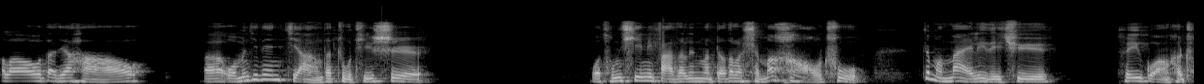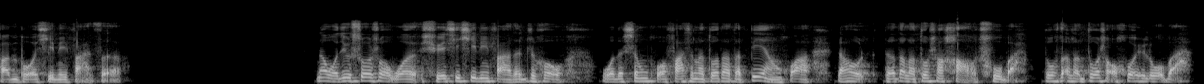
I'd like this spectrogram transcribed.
Hello，大家好。呃，我们今天讲的主题是，我从心理法则里面得到了什么好处？这么卖力的去推广和传播心理法则。那我就说说我学习心理法则之后，我的生活发生了多大的变化，然后得到了多少好处吧，得到了多少贿赂吧。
